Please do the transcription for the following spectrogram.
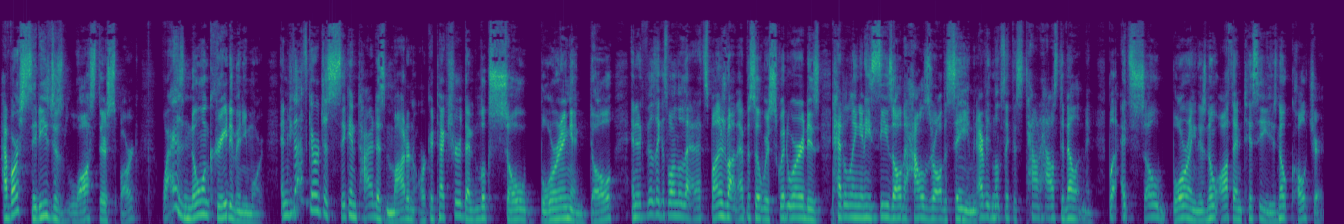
Have our cities just lost their spark? Why is no one creative anymore? And if you guys get just sick and tired of this modern architecture that looks so boring and dull, and it feels like it's one of those that, that SpongeBob episode where Squidward is pedaling and he sees all the houses are all the same and everything looks like this townhouse development, but it's so boring. There's no authenticity. There's no culture.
